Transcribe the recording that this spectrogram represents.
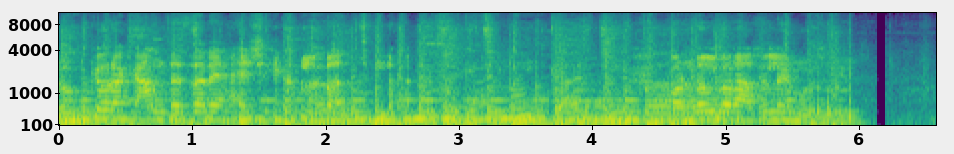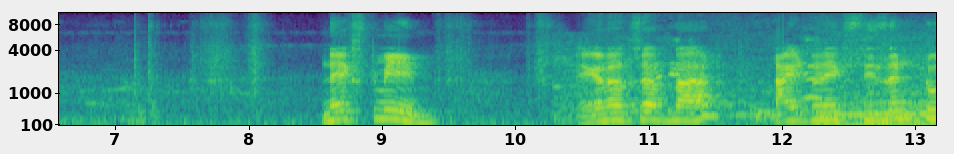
দুঃখে ওরা কানতেছে রে, হাসি খুলে পাচ্ছে না। কন্ট্রোল করা আসলেই মুশকিল। নেক্সট মিম এখানে হচ্ছে আপনার টাইটানিক সিজন টু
